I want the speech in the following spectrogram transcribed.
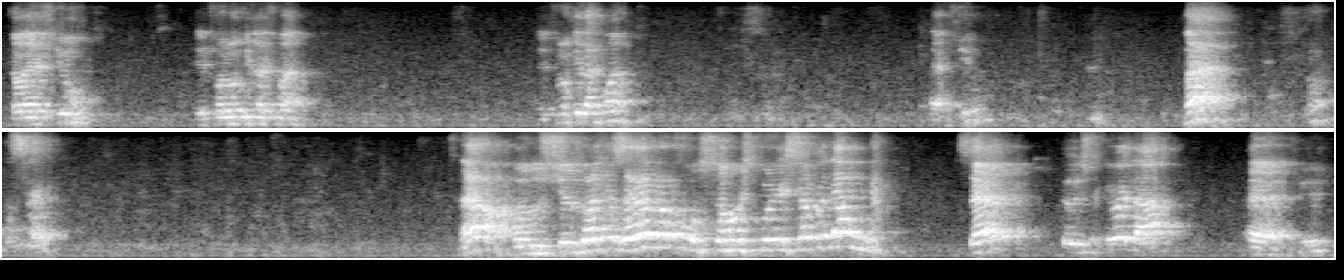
Então, é F1. Ele falou que dá quanto? Ele falou que dá quanto? F1. Né? Pronto, tá certo. Não, quando x vale zero, a função exponencial vai dar 1. Um, certo? Então isso aqui vai dar F1.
